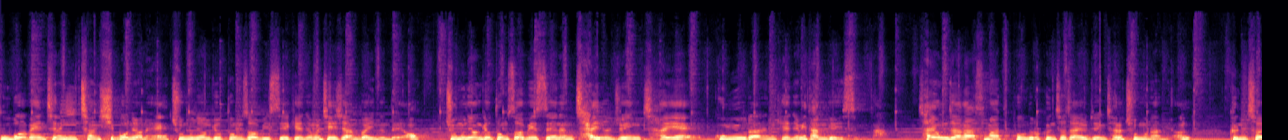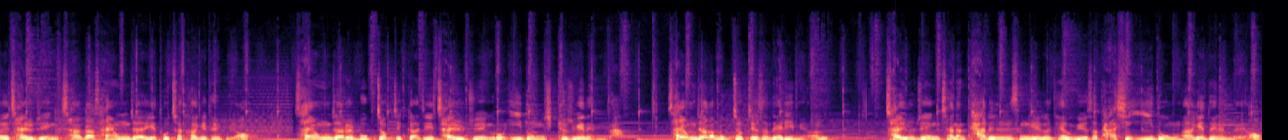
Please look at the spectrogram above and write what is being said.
우버 벤츠는 2015년에 주문형 교통 서비스의 개념을 제시한 바 있는데요. 주문형 교통 서비스에는 자율주행차의 공유라는 개념이 담겨 있습니다. 사용자가 스마트폰으로 근처 자율주행차를 주문하면 근처의 자율주행차가 사용자에게 도착하게 되고요. 사용자를 목적지까지 자율주행으로 이동시켜주게 됩니다. 사용자가 목적지에서 내리면 자율주행차는 다른 승객을 태우기 위해서 다시 이동하게 되는데요.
